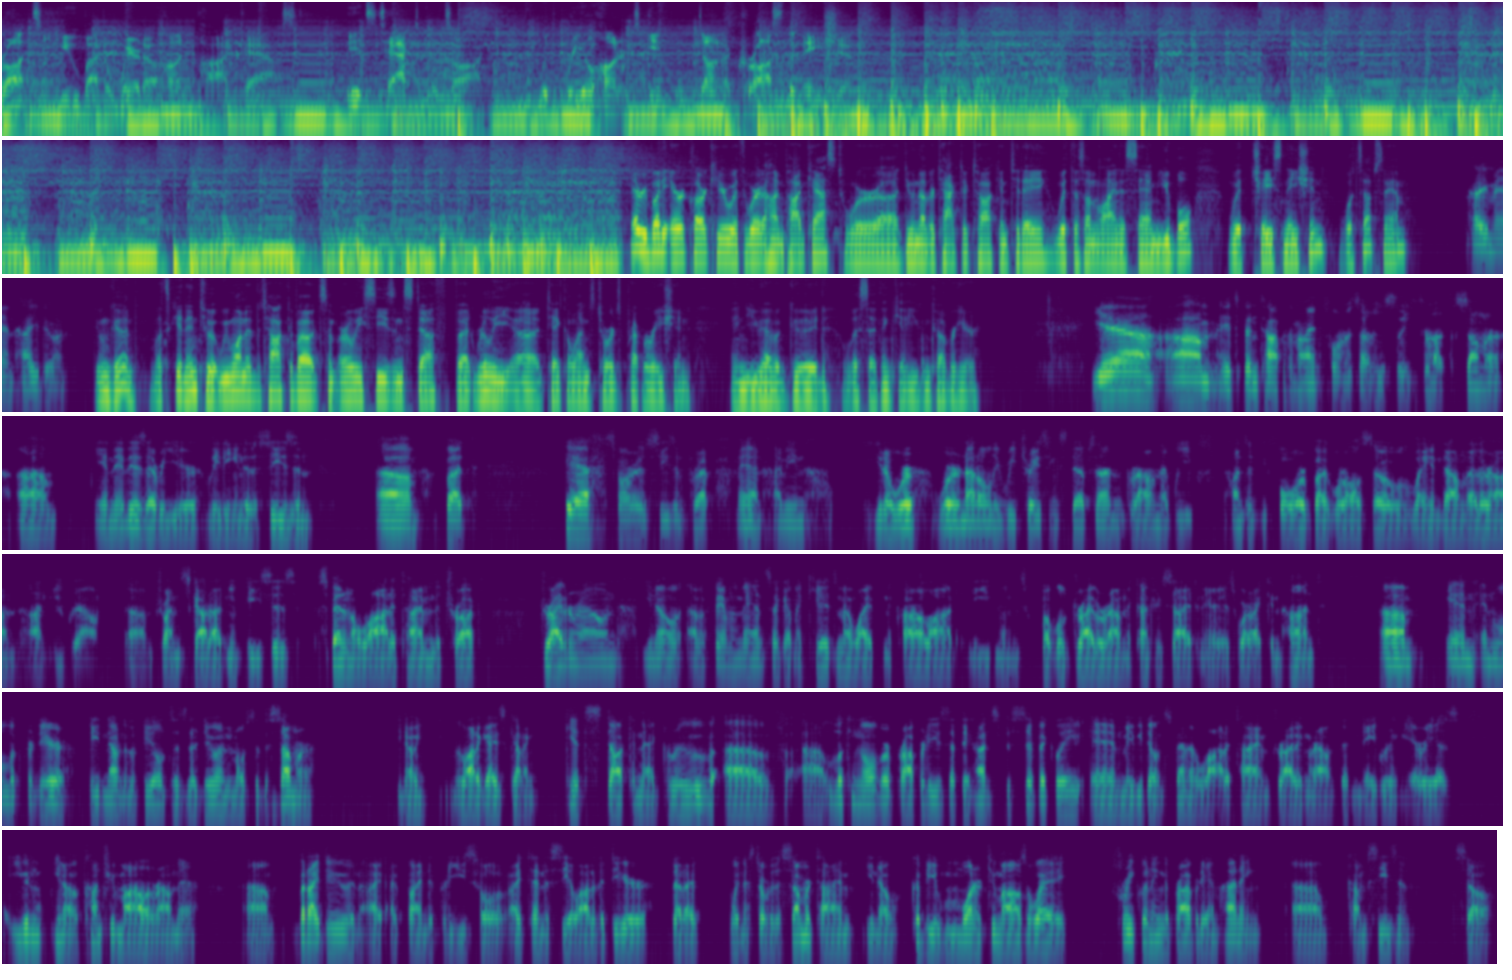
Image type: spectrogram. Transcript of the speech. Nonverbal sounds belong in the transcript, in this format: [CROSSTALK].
Brought to you by the Where to Hunt podcast. It's tactical talk with real hunters getting it done across the nation. Hey everybody, Eric Clark here with Where to Hunt podcast. We're uh, doing another tactic talk, and today with us on the line is Sam Ubl with Chase Nation. What's up, Sam? Hey man, how you doing? Doing good. Let's get into it. We wanted to talk about some early season stuff, but really uh, take a lens towards preparation. And you have a good list, I think, that you can cover here. Yeah, um, it's been top of the mind for us, obviously, throughout the summer, um, and it is every year leading into the season. Um, but yeah, as far as season prep, man, I mean, you know, we're we're not only retracing steps on ground that we've hunted before, but we're also laying down leather on on new ground, um, trying to scout out new pieces, spending a lot of time in the truck, driving around. You know, I'm a family man, so I got my kids and my wife in the car a lot in the evenings, but we'll drive around the countryside in areas where I can hunt. Um, and and we'll look for deer feeding out into the fields as they're doing most of the summer. You know, a lot of guys kind of get stuck in that groove of uh, looking over properties that they hunt specifically and maybe don't spend a lot of time driving around the neighboring areas even you know a country mile around there. Um, but i do and I, I find it pretty useful. I tend to see a lot of the deer that i've witnessed over the summertime you know could be one or two miles away frequenting the property i'm hunting uh, come season. So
